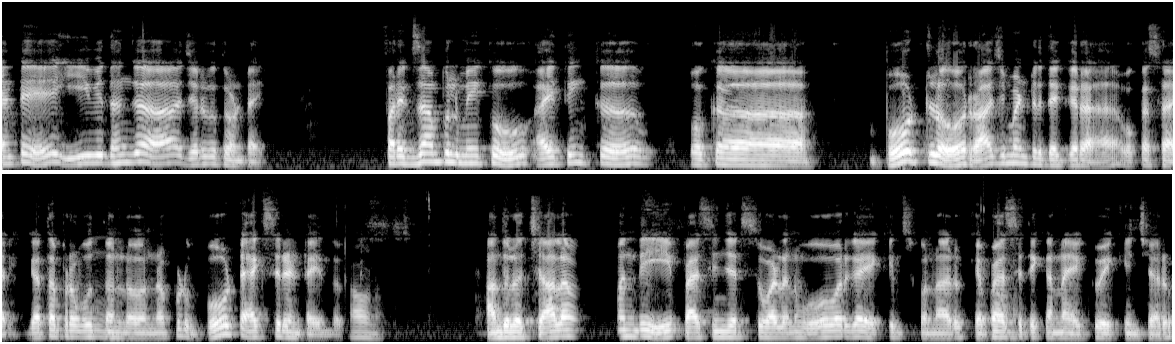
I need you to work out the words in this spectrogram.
అంటే ఈ విధంగా జరుగుతుంటాయి. ఫర్ ఎగ్జాంపుల్ మీకు ఐ థింక్ ఒక బోట్లో రాజమండ్రి దగ్గర ఒకసారి గత ప్రభుత్వంలో ఉన్నప్పుడు బోట్ యాక్సిడెంట్ అయింది. అందులో చాలా మంది ప్యాసింజర్స్ వాళ్ళను ఓవర్గా ఎక్కించుకున్నారు కెపాసిటీ కన్నా ఎక్కువ ఎక్కించారు.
